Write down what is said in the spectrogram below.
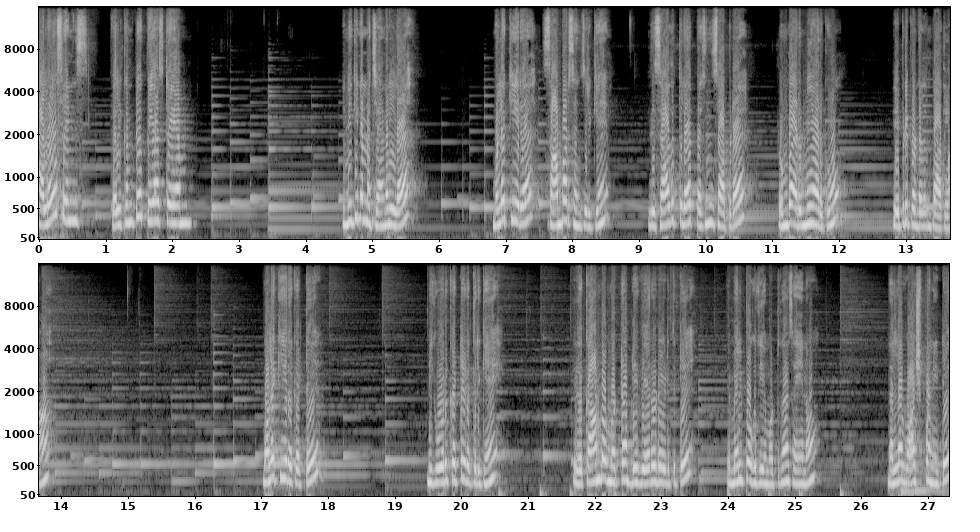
Hello friends welcome to Priya ஸ்டேயம் இன்னைக்கு நம்ம சேனல்ல முளைக்கீரை சாம்பார் செஞ்சிருக்கேன். இது சாதத்துல பிசைஞ்சு சாப்பிட ரொம்ப அருமையா இருக்கும். எப்படி பண்றதுன்னு பார்க்கலாம். முளைக்கீரை கட்டு. இன்னைக்கு ஒரு கட்டு எடுத்திருக்கேன். இதை காம்பை மட்டும் அப்படியே வேரோட எடுத்துட்டு இந்த மேல் பகுதியை மட்டும் தான் செய்யணும். நல்லா வாஷ் பண்ணிட்டு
